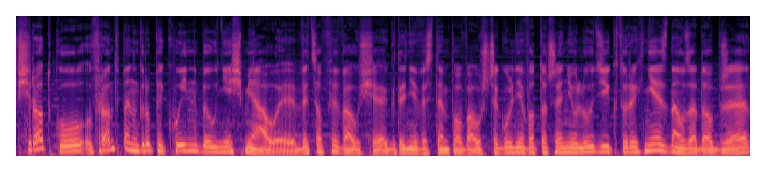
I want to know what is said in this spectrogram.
W środku frontman grupy Queen był nieśmiały, wycofywał się, gdy nie występował, szczególnie w otoczeniu ludzi, których nie znał za dobrze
